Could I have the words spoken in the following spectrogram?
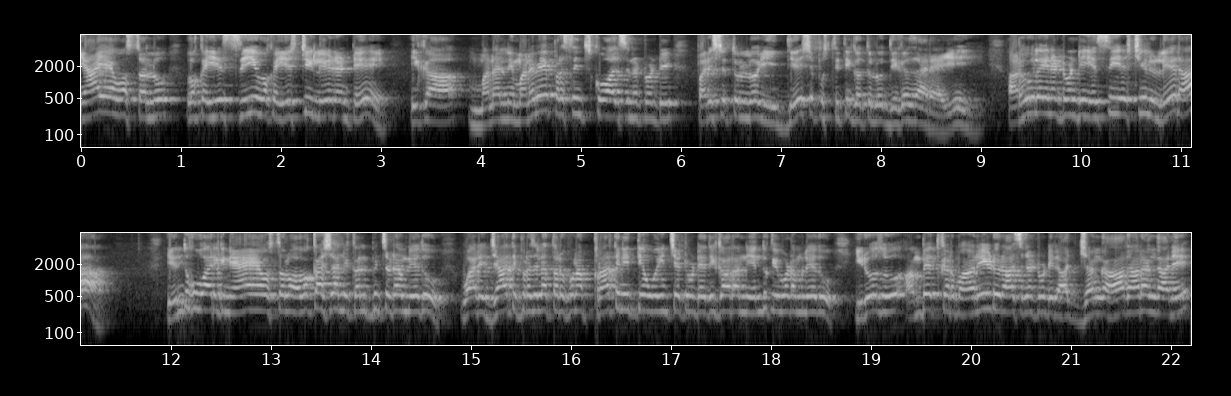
న్యాయ వ్యవస్థల్లో ఒక ఎస్సీ ఒక ఎస్టీ లేడంటే ఇక మనల్ని మనమే ప్రశ్నించుకోవాల్సినటువంటి పరిస్థితుల్లో ఈ దేశపు స్థితిగతులు దిగజారాయి. అర్హులైనటువంటి ఎస్సీ ఎస్టీలు లేరా? ఎందుకు వారికి న్యాయ వ్యవస్థలో అవకాశాన్ని కల్పించడం లేదు? వారి జాతి ప్రజల తరఫున ప్రాతినిధ్యం వహించేటువంటి అధికారాన్ని ఎందుకు ఇవ్వడం లేదు? ఈరోజు అంబేద్కర్ మహనీయుడు రాసినటువంటి రాజ్యాంగ ఆధారంగానే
